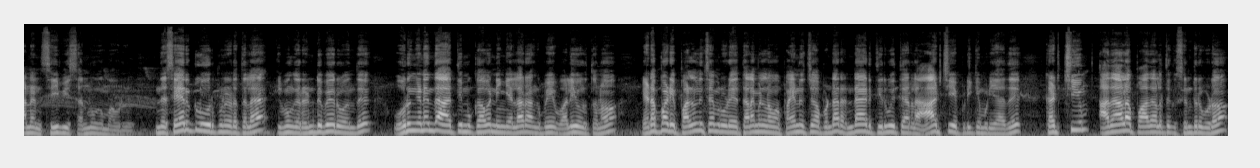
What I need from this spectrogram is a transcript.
அண்ணன் சி வி சண்முகம் அவர்கள். இந்த செயற்குழு உறுப்பினரிடத்துல இவங்க ரெண்டு பேர் வந்து ஒருங்கிணைந்த அதிமுகவை நீங்கள் எல்லாரும் அங்கே போய் வலியுறுத்தணும். எடப்பாடி பழனிசாமியுடைய தலைமையில் நம்ம பயணிச்சோம் அப்படின்னா ரெண்டாயிரத்தி இருபத்தி ஆறில் ஆட்சியை பிடிக்க முடியாது. கட்சியும் அதால் பாதாளத்துக்கு சென்றுவிடும்.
